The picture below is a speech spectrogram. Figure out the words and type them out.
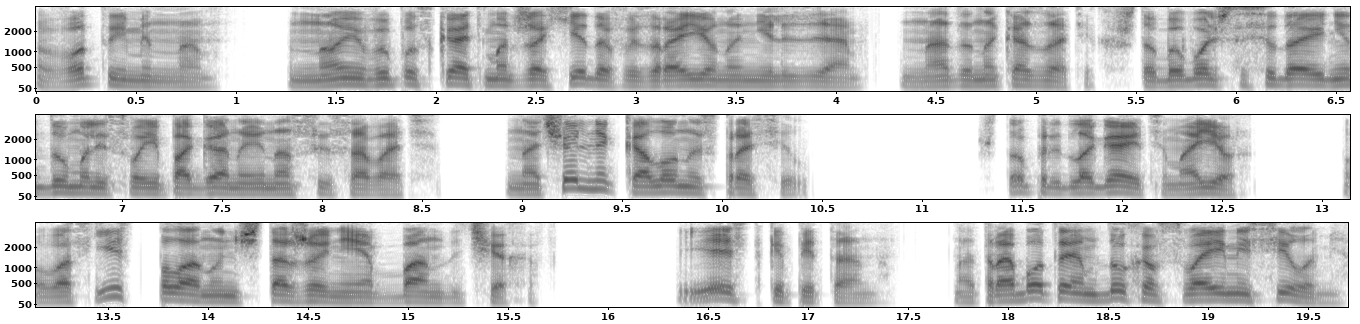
Вот именно. Но и выпускать маджахедов из района нельзя. Надо наказать их, чтобы больше сюда и не думали свои поганые носы совать. Начальник колонны спросил. «Что предлагаете, майор? У вас есть план уничтожения банды чехов?» «Есть, капитан. Отработаем духов своими силами.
